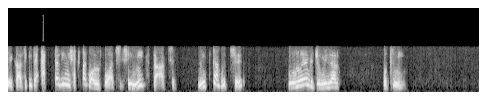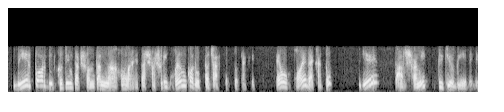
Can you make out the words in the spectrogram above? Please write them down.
লেখা আছে, কিন্তু একটা জিনিস, একটা গল্প আছে, সেই মিথটা আছে। মিথটা হচ্ছে কোন এক জমিদার পত্নী। বিয়ের পর দীর্ঘদিন তার সন্তান না হওয়ায় তার শাশুড়ি ভয়ঙ্কর অত্যাচার করতো তাকে, এবং ভয় দেখাতো যে তার স্বামী তৃতীয় বিয়ে দেবে।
